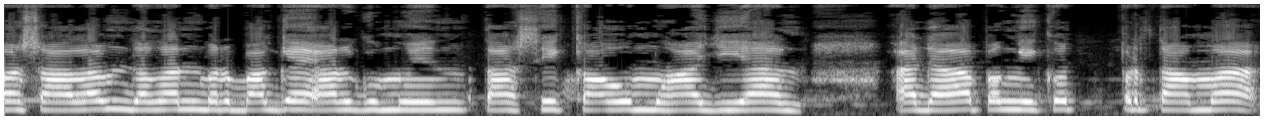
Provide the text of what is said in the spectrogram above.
Wasallam dengan berbagai argumentasi kaum muhajirin adalah pengikut pertama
